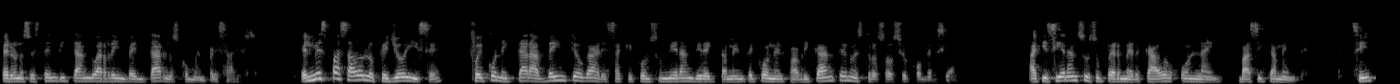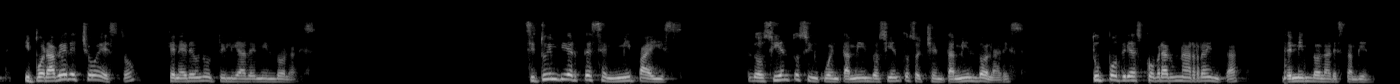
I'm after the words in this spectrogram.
pero nos está invitando a reinventarnos como empresarios. El mes pasado lo que yo hice fue conectar a 20 hogares a que consumieran directamente con el fabricante, nuestro socio comercial, a que hicieran su supermercado online, básicamente. ¿sí? Y por haber hecho esto, generé una utilidad de mil dólares. Si tú inviertes en mi país 250 mil, 280 mil dólares, tú podrías cobrar una renta de mil dólares también.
